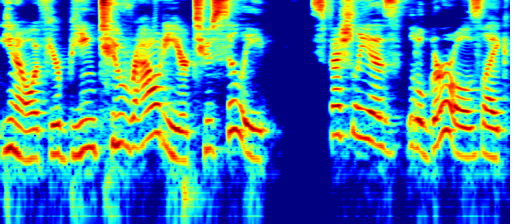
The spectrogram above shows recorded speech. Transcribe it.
You know, if you're being too rowdy or too silly, especially as little girls, like,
